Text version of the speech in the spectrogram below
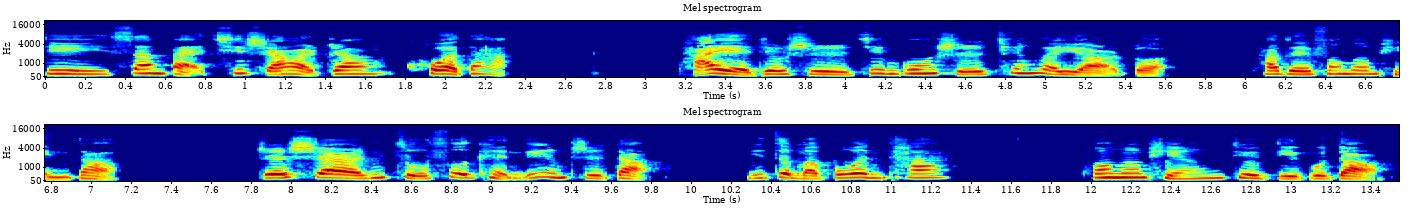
第三百七十二章扩大。他也就是进宫时听了一耳朵。他对封东平道：“这事儿你祖父肯定知道，你怎么不问他？”封东平就嘀咕道：“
